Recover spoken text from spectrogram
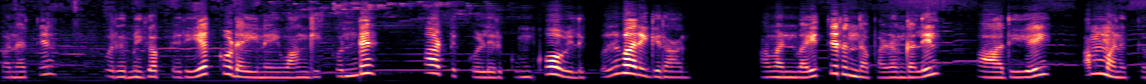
பணத்தில் ஒரு மிகப்பெரிய குடையினை வாங்கி கொண்டு காட்டுக்குள் இருக்கும் கோவிலுக்குள் வருகிறான். அவன் வைத்திருந்த பழங்களில் பாதியை அம்மனுக்கு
